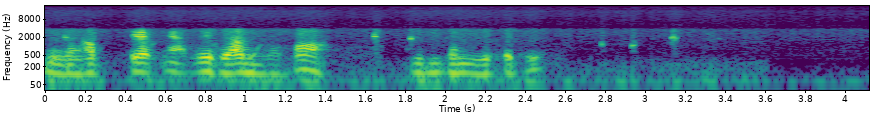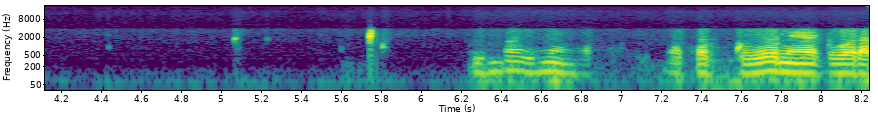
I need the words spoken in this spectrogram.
นี่นะครับแยกเนี่ยที่แถวนี้ก็กินกันอีกไปทีกินได้เนี่ยครับแล้วก็เกลือเนี่ยตัวใด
